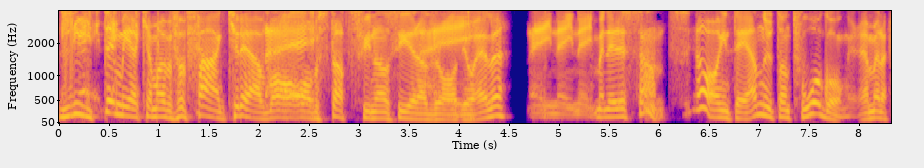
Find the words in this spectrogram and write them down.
Lite mer kan man väl för fan kräva av statsfinansierad radio, eller? Nej, nej, nej. Men är det sant? Ja, inte en utan två gånger. Jag menar,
